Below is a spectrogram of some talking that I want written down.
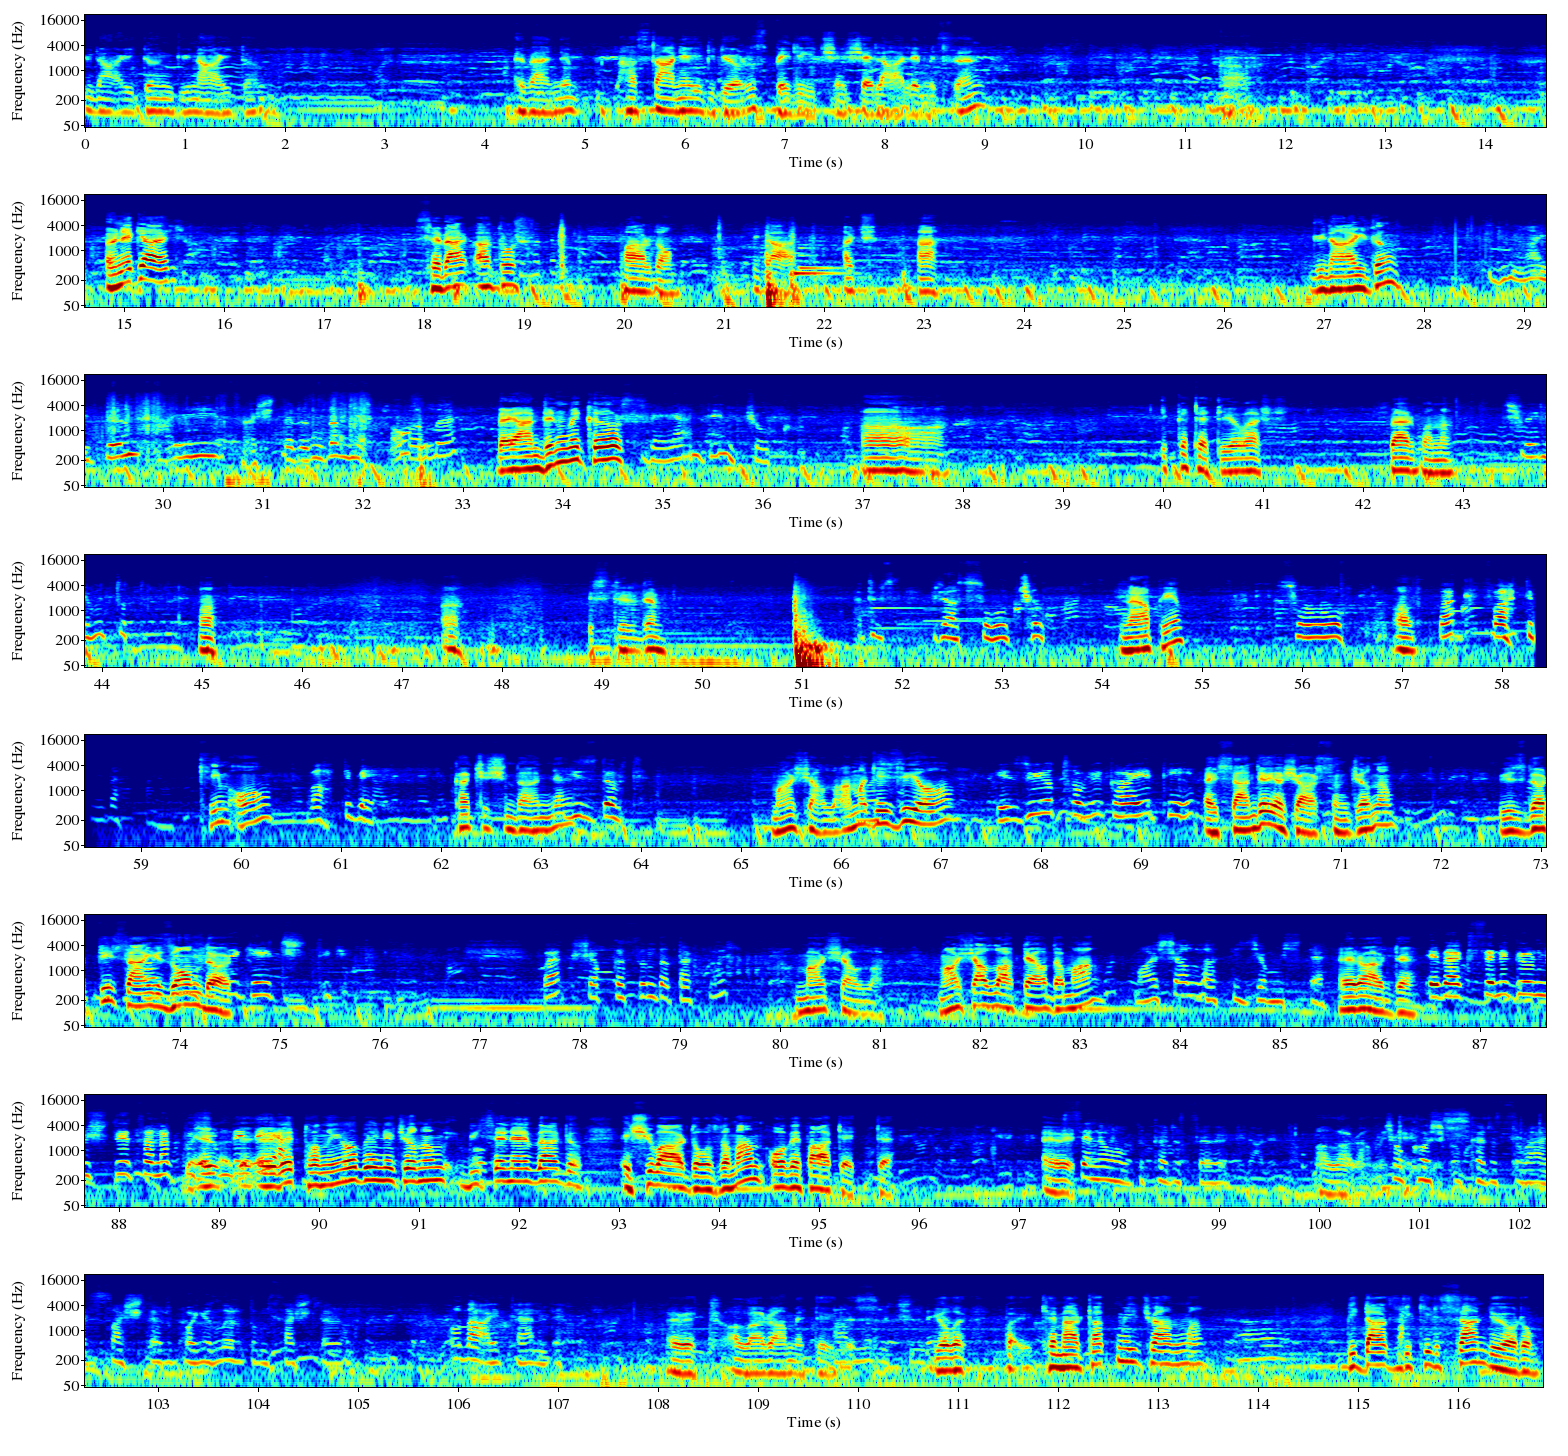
Günaydın, günaydın. Efendim, hastaneye gidiyoruz Beli için şelalemizin. Aa. Öne gel. Sever, Aa, dur. Pardon. Bir daha aç. Ha. Günaydın. Günaydın. Ay saçlarında bir havalı. Beğendin mi kız? Beğendim çok. Aa. Dikkat et yavaş. Ver bana. Şu elimi tut. Ha. Ha. İstirdim. Hadi biraz soğuk çal. Ne yapayım? Soğuk. Al. Bak Vahdi. Kim o? Vahdi Bey. Kaç yaşında anne? 104. Maşallah ama geziyor. Geziyor tabii gayet iyi. E sen de yaşarsın canım. 104 değil sen Ay, 114. hadi geçtik. Bak şapkasını da takmış. Maşallah. Maşallah de adama. Maşallah diyeceğim işte. Herhalde. Evvelki sene görmüştü sana kuşum Ev- dedi ya. evet tanıyor beni canım. Bir sene evvel gö- eşi vardı o zaman. O vefat etti. Bir Evet. sene oldu karısı. Allah rahmet Çok eylesin. hoş bir karısı vardı. Saçları bayılırdım saçlarına. O da Ayten'di. Evet. Allah rahmet eylesin. Yola kemer takmayacaksın mı? Ha, Bir daz dikilsen diyorum.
